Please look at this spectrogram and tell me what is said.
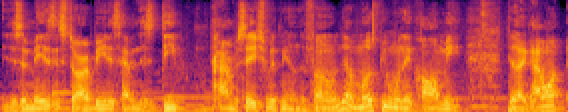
this amazing star being is having this deep conversation with me on the phone. You know, most people when they call me, they're like, I want,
